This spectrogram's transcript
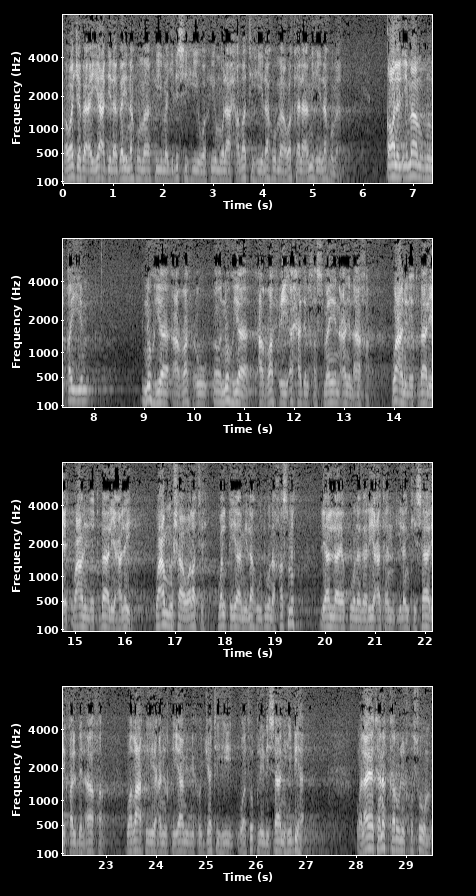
فوجب أن يعدل بينهما في مجلسه وفي ملاحظته لهما وكلامه لهما. قال الإمام ابن القيم نهي عن رفع نهي عن رفع أحد الخصمين عن الآخر وعن الإقبال وعن الإقبال عليه وعن مشاورته والقيام له دون خصمه لئلا يكون ذريعة إلى انكسار قلب الآخر وضعفه عن القيام بحجته وثقل لسانه بها. ولا يتنكر للخصوم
